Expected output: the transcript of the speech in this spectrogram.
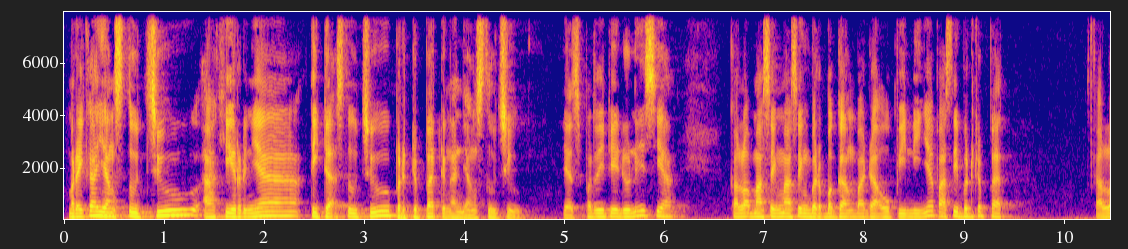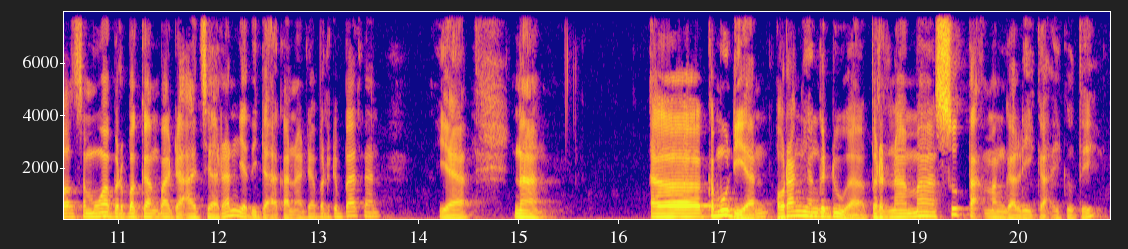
Mereka yang setuju akhirnya tidak setuju berdebat dengan yang setuju. Ya seperti di Indonesia. Kalau masing-masing berpegang pada opininya pasti berdebat. Kalau semua berpegang pada ajaran ya tidak akan ada perdebatan. Ya. Nah, eh, kemudian orang yang kedua bernama Suta Manggalika ikuti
